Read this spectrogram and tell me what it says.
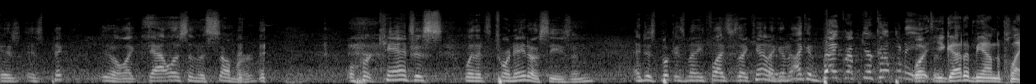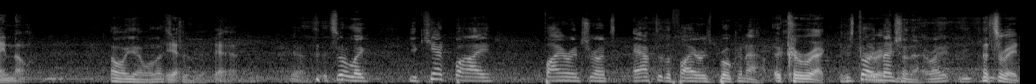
is is pick, you know, like Dallas in the summer, or Kansas when it's tornado season, and just book as many flights as I can. I can I can bankrupt your company. Well, you got to be on the plane though. Oh yeah, well that's Yeah, true. yeah. Yeah, it's sort of like you can't buy fire insurance after the fire is broken out. Uh, correct. You I Correct. mentioned that, right? You- That's right.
